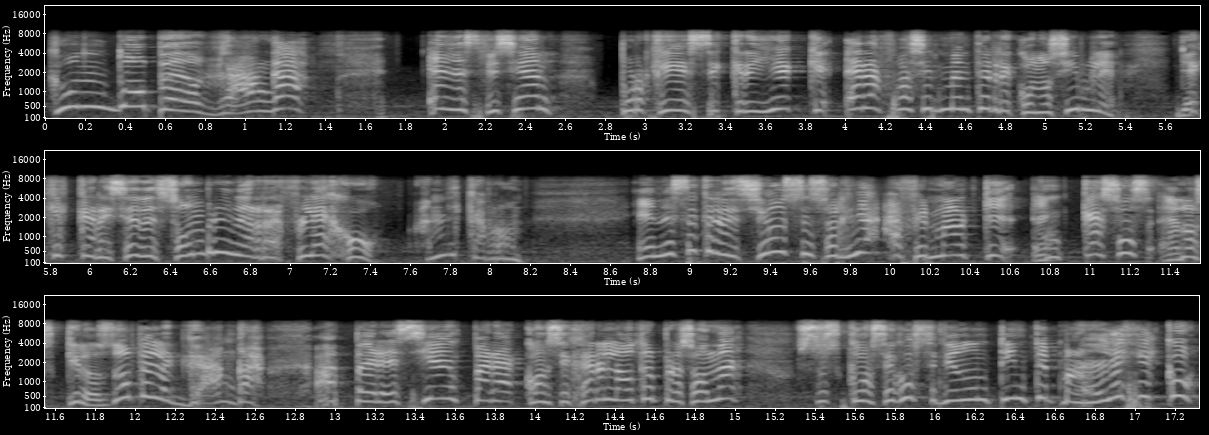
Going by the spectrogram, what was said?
que un doppelganger, en especial porque se creía que era fácilmente reconocible, ya que carecía de sombra y de reflejo. Andy, cabrón. En esta tradición se solía afirmar que en casos en los que los doppelganger aparecían para aconsejar a la otra persona, sus consejos tenían un tinte maléfico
